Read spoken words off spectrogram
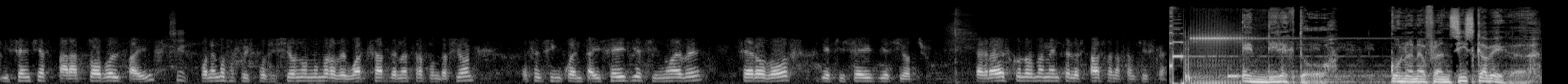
licencias para todo el país. Ponemos a su disposición un número de WhatsApp de nuestra fundación, es el 5619 02 1618. Te agradezco enormemente el espacio, Ana Francisca. En directo con Ana Francisca Vega.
